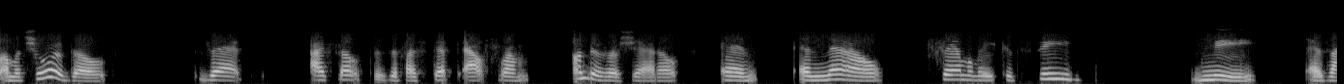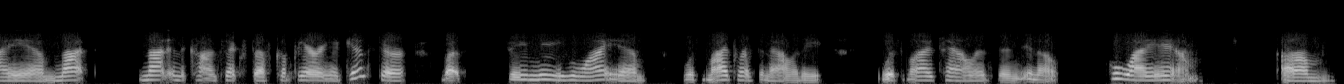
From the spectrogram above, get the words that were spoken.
a mature adult, that I felt as if I stepped out from under her shadow and and now family could see me as I am, not not in the context of comparing against her, but see me who I am with my personality, with my talents, and you know who I am um,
